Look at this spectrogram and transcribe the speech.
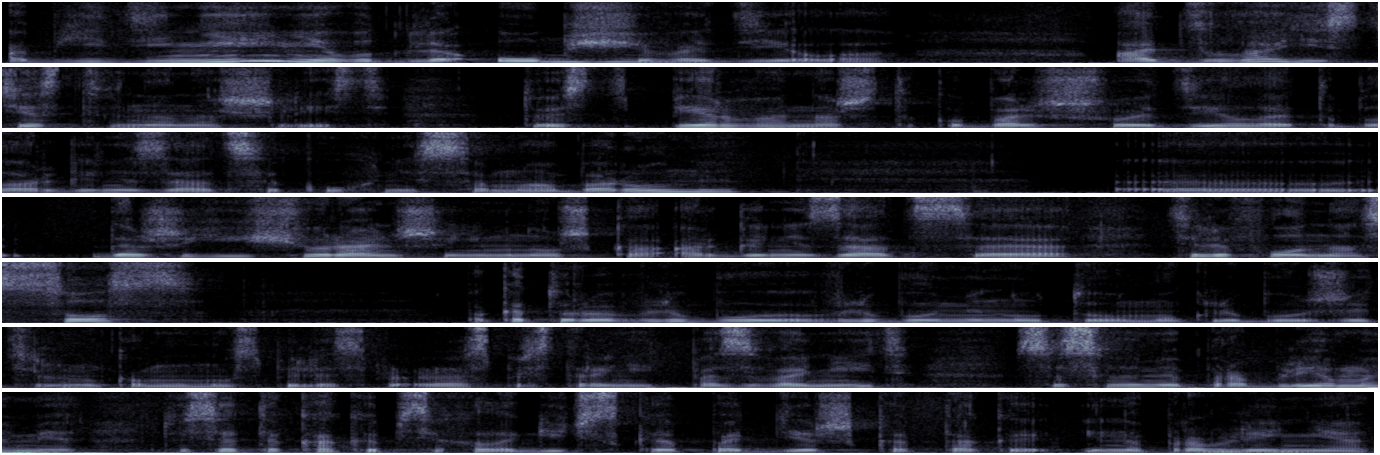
объединение вот для общего дела, а дела, естественно, нашлись. То есть первое наше такое большое дело, это была организация кухни самообороны, Э, даже еще раньше немножко организация телефона СОС, по которой в любую, в любую минуту мог любой житель, ну, кому мы успели спро- распространить, позвонить со своими проблемами. То есть это как и психологическая поддержка, так и направление,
